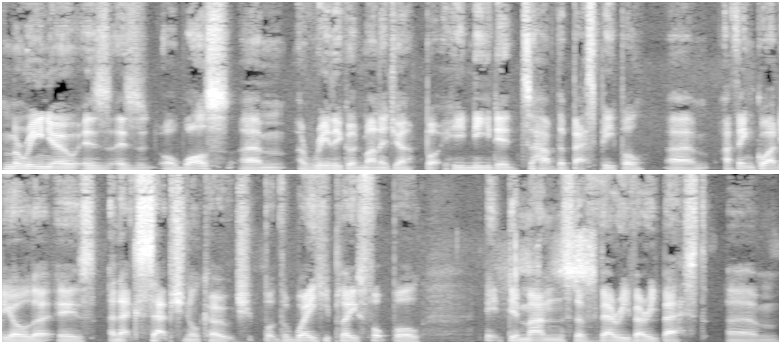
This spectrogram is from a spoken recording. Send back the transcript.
Mourinho is is or was um, a really good manager, but he needed to have the best people. Um, I think Guardiola is an exceptional coach, but the way he plays football, it demands the very very best. Um,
